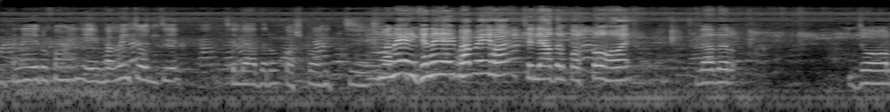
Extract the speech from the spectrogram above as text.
এখানে এরকমই এইভাবেই চলছে। ছেলেদেরও কষ্ট হচ্ছে। মানে এখানে এইভাবেই হয় ছেলেদের কষ্ট হয় ছেলেদের জল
